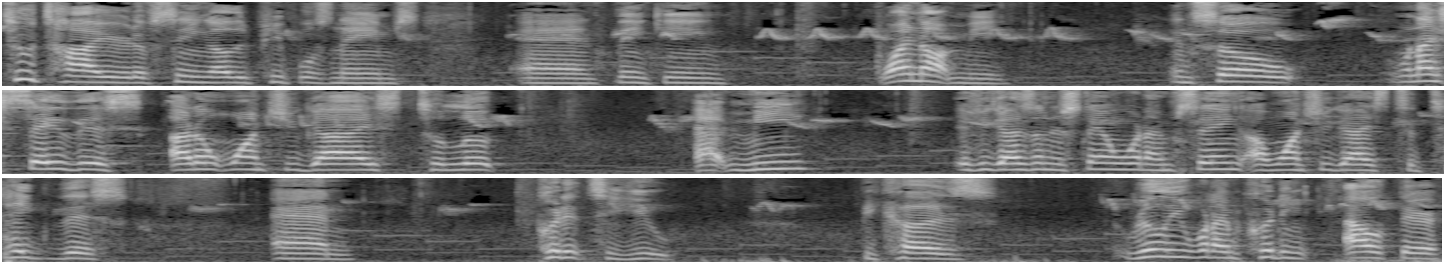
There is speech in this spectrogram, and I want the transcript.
too tired of seeing other people's names and thinking, why not me? And so, when I say this, I don't want you guys to look at me. If you guys understand what I'm saying, I want you guys to take this and put it to you because really what I'm putting out there,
